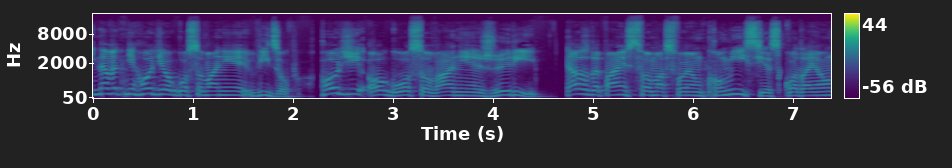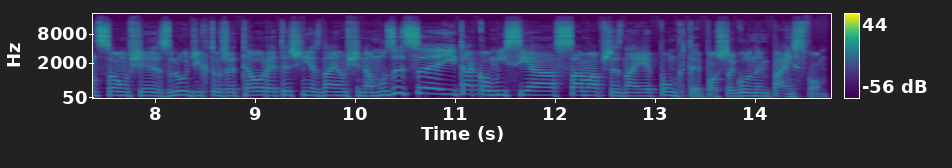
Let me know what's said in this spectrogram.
I nawet nie chodzi o głosowanie widzów, chodzi o głosowanie jury. Każde państwo ma swoją komisję składającą się z ludzi, którzy teoretycznie znają się na muzyce, i ta komisja sama przyznaje punkty poszczególnym państwom.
